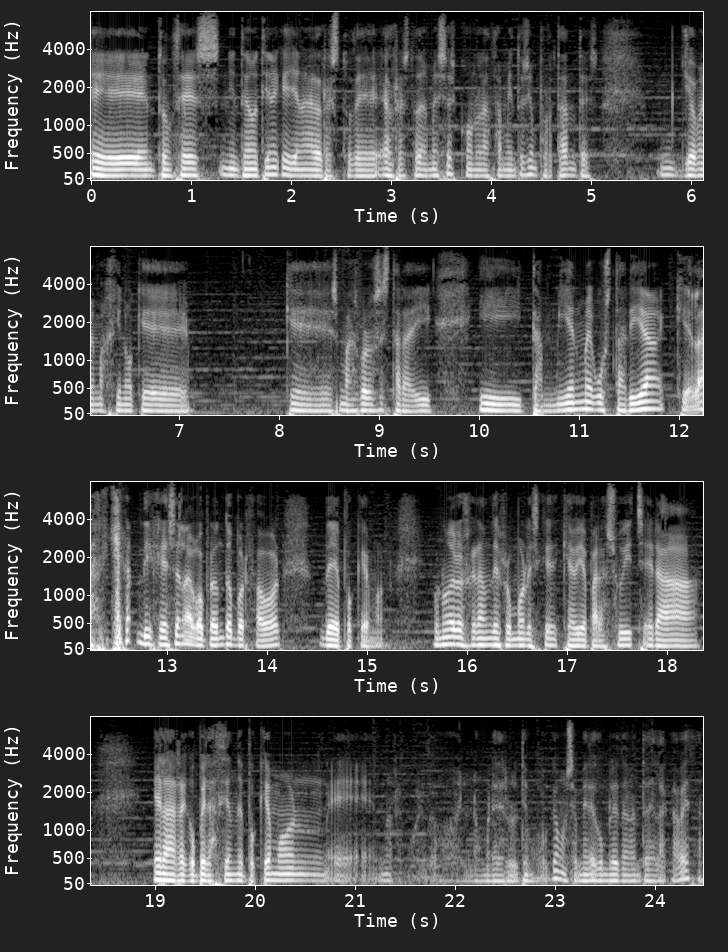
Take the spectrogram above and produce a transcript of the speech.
Eh, entonces Nintendo tiene que llenar el resto de el resto de meses con lanzamientos importantes. Yo me imagino que que Smash Bros estará ahí y también me gustaría que, que dijesen algo pronto por favor de Pokémon uno de los grandes rumores que, que había para Switch era la recopilación de Pokémon, eh, no recuerdo el nombre del último Pokémon, se me dio completamente de la cabeza.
